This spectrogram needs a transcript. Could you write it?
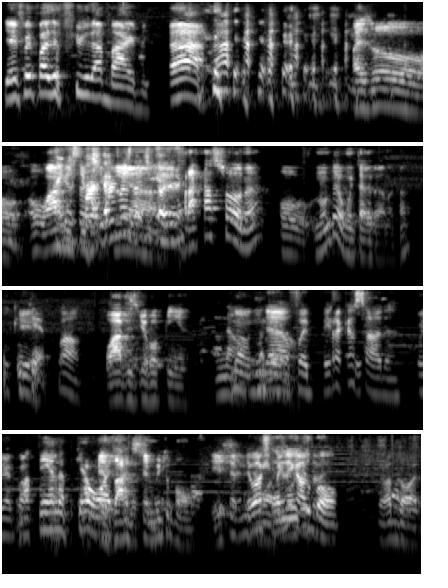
e aí foi fazer o filme da Barbie. Ah, Mas o, o Aves de Roupinha né? fracassou, né? O, não deu muita grana, tá? o O quê? quê? Qual? O Aves de Roupinha. Não, Não, não, não. Não, foi bem fracassada. Foi Uma pena, porque é Apesar ótimo. de ser muito bom. Esse é muito Eu acho bom. É bem legal muito também. bom. Eu adoro.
